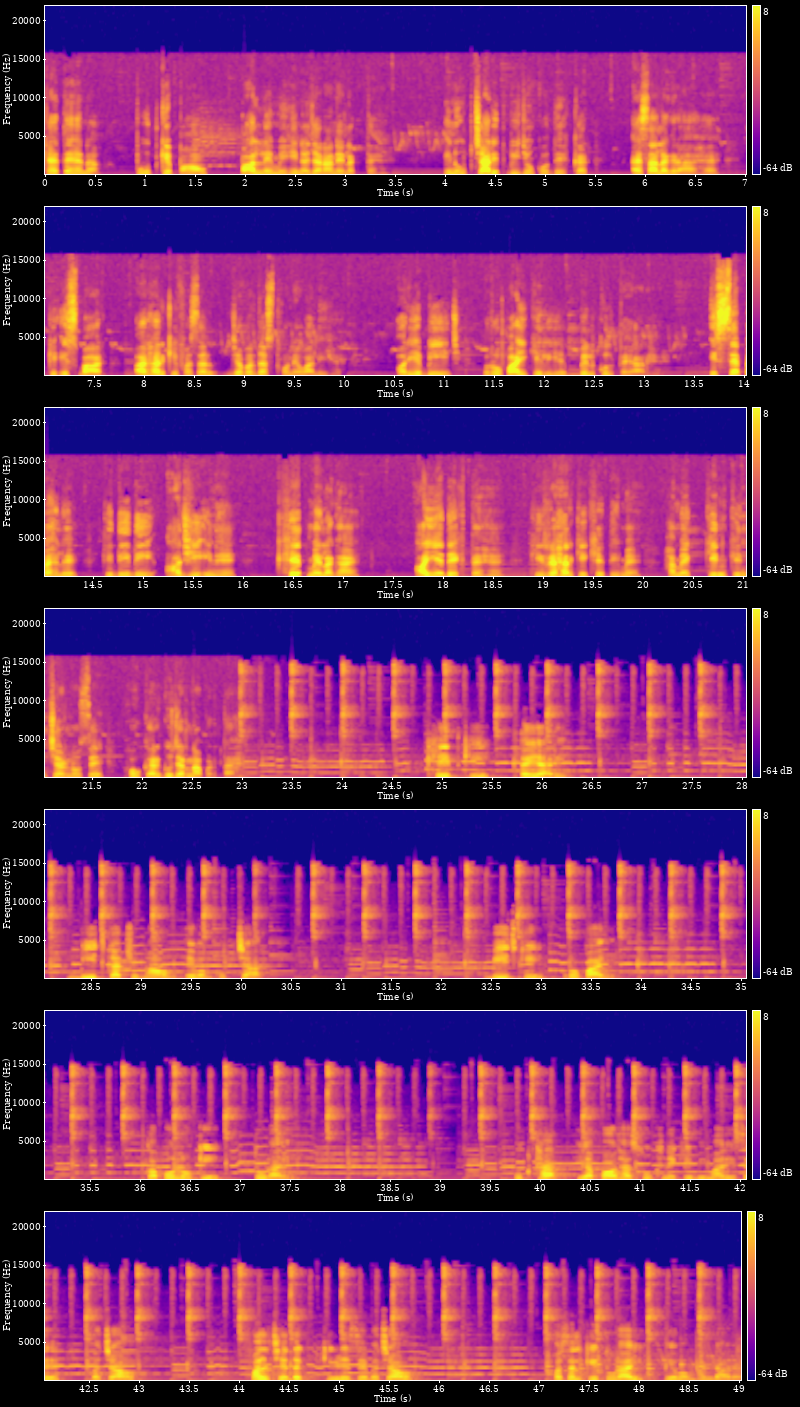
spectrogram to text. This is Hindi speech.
कहते हैं ना, पूत के पाँव पालने में ही नज़र आने लगते हैं। इन उपचारित बीजों को देखकर ऐसा लग रहा है कि इस बार अरहर की फ़सल ज़बरदस्त होने वाली है और ये बीज रोपाई के लिए बिल्कुल तैयार हैं। इससे पहले कि दीदी आज ही इन्हें खेत में लगाएँ, आइए देखते हैं कि रहर की खेती में हमें किन किन चरणों से होकर गुजरना पड़ता है। खेत की तैयारी। बीज का चुनाव एवं उपचार। बीज की रोपाई। कपोलों की तुड़ाई। उकठा या पौधा सूखने की बीमारी से बचाव। फल छेदक कीड़े से बचाव। फ़सल की तुड़ाई एवं भंडारण।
